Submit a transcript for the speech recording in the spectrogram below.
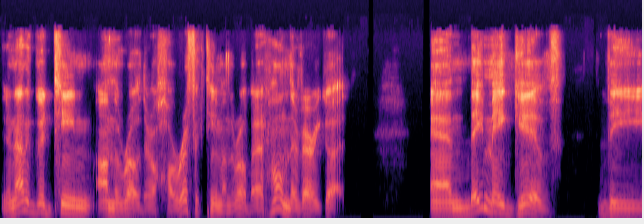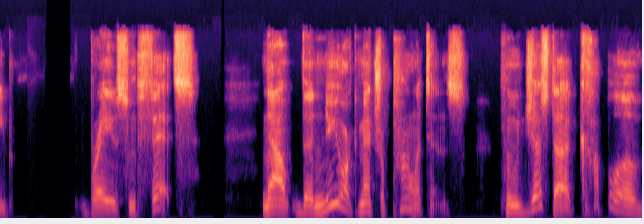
They're not a good team on the road. They're a horrific team on the road, but at home, they're very good. And they may give the Braves some fits. Now, the New York Metropolitans, who just a couple of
